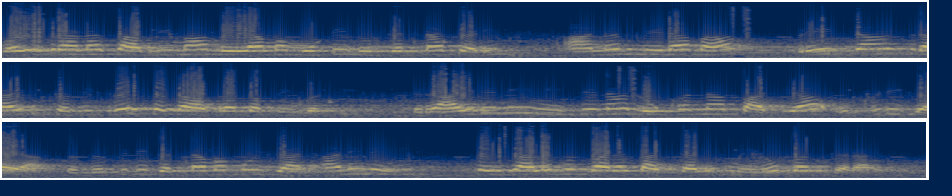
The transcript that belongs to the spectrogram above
વડોદરાના સાબરીમાં મેળામાં મોટી દુર્ઘટના કરી આનંદ મેળામાં બ્રેક ડાન્સ રાઇડ ક્ષતિગ્રસ્ત થતા અફરાતફરી મચી રાઇડની નીચેના લોખંડના પાટિયા ઉખડી ગયા. સદસ્યની ઘટનામાં કોઈ જાનહાની નહીં. સંચાલકો દ્વારા તાત્કાલિક મેળો બંધ કરાયો.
